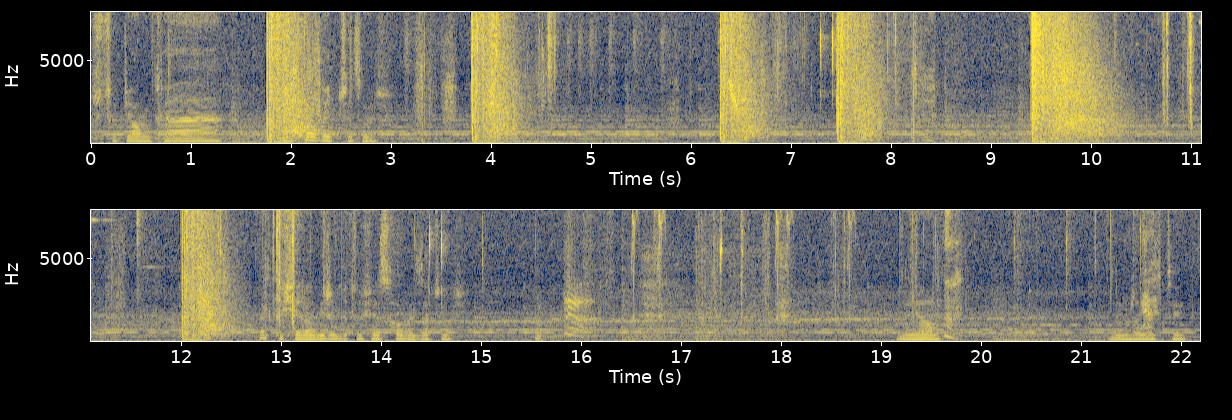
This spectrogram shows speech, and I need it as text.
szczepionkę zdobyć czy coś. Jak tu się robi, żeby tu się schować za czymś? No nie mam... Nie mam żadnych tych...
